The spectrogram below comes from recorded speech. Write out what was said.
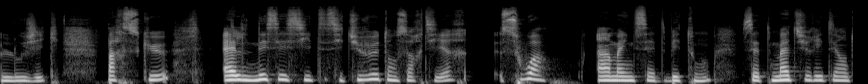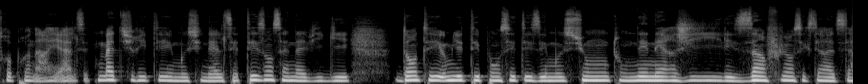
logique parce que elle nécessite, si tu veux t'en sortir, soit un mindset béton, cette maturité entrepreneuriale, cette maturité émotionnelle, cette aisance à naviguer dans tes, au milieu de tes pensées, tes émotions, ton énergie, les influences, etc., etc.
